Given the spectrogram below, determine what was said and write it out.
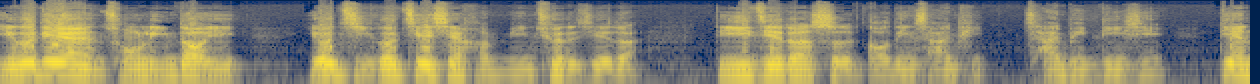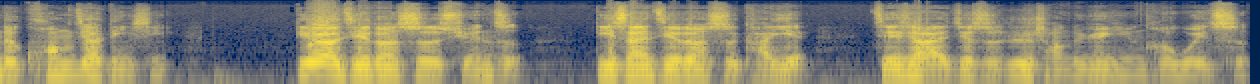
一个店从零到一有几个界限很明确的阶段，第一阶段是搞定产品，产品定型，店的框架定型；第二阶段是选址，第三阶段是开业，接下来就是日常的运营和维持。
